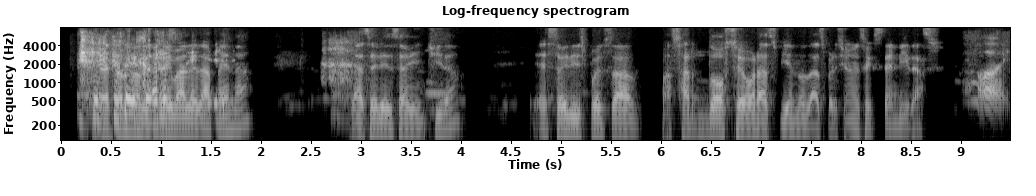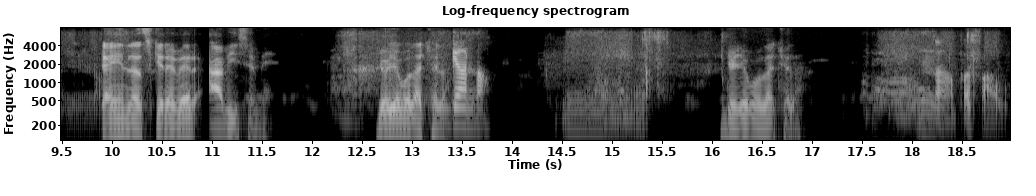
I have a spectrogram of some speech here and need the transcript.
El Retorno del Rey vale la pena. La serie está bien chida. Estoy dispuesto a pasar 12 horas viendo las versiones extendidas. Ay, Si alguien las quiere ver, avíseme. Yo llevo la chela. Yo no. Yo llevo la chela. No, por favor.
